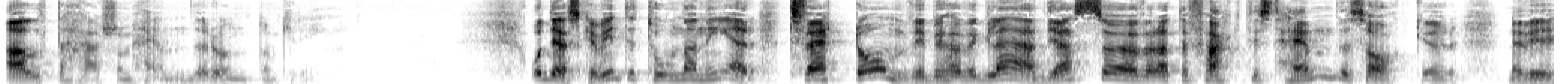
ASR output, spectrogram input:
Allt det här som hände runt omkring. Och det ska vi inte tona ner. Tvärtom, vi behöver glädjas över att det faktiskt händer saker när vi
